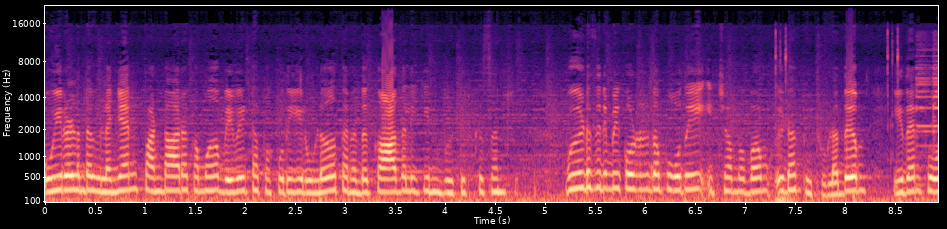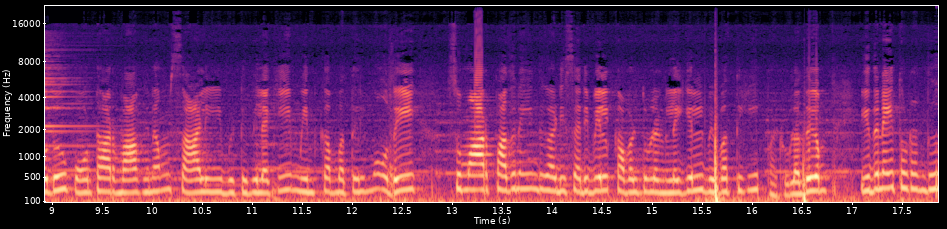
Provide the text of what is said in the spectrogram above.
உயிரிழந்த இளைஞன் பண்டாரகம விவேட்ட பகுதியில் உள்ள தனது காதலியின் வீட்டிற்கு சென்று வீடு திரும்பிக் கொண்டிருந்த போதே இச்சம்பவம் இடம்பெற்றுள்ளது. இதன்போது மோட்டார் வாகனம் சாலையை விட்டு விலகி மின்கம்பத்தில் மோதி சுமார் பதினைந்து அடி சரிவில் கவிழ்ந்துள்ள நிலையில் விபத்து ஏற்பட்டுள்ளது. இதனைத் தொடர்ந்து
